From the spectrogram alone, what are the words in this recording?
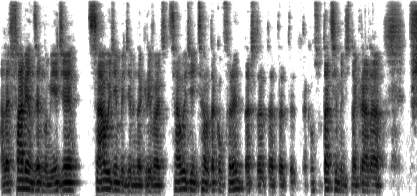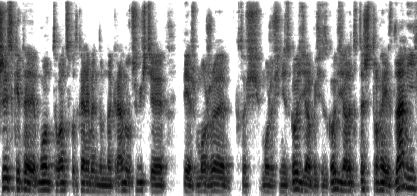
Ale Fabian ze mną jedzie, cały dzień będziemy nagrywać, cały dzień, cała ta konferencja, znaczy ta, ta, ta, ta, ta konsultacja będzie nagrana, wszystkie te one-to-one spotkania będą nagrane, oczywiście, wiesz, może ktoś może się nie zgodzić albo się zgodzić, ale to też trochę jest dla nich,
